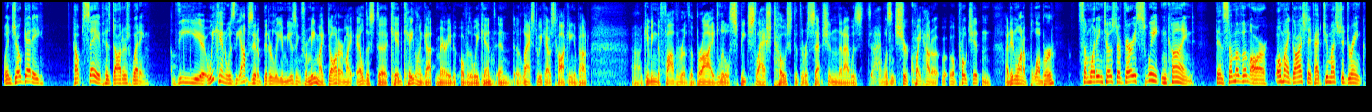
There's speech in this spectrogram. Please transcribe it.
When Joe Getty helped save his daughter's wedding. The uh, weekend was the opposite of bitterly amusing for me. My daughter, my eldest uh, kid, Caitlin, got married over the weekend. And uh, last week I was talking about uh, giving the father of the bride little speech slash toast at the reception that I was I wasn't sure quite how to approach it, and I didn't want to blubber. Some wedding toasts are very sweet and kind. Then some of them are, oh my gosh, they've had too much to drink.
